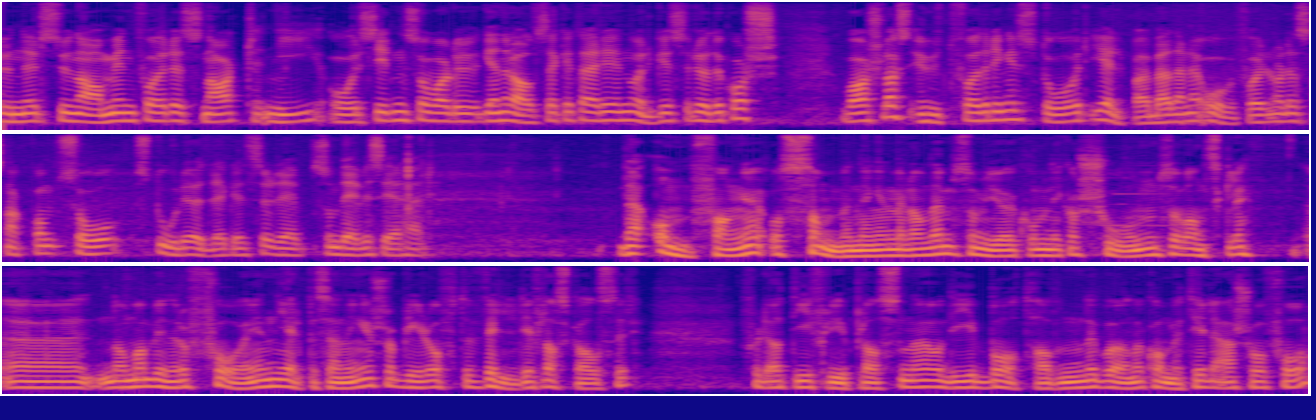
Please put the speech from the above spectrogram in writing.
under tsunamien for snart ni år siden så var du generalsekretær i Norges Røde Kors. Hva slags utfordringer står hjelpearbeiderne overfor når det er snakk om så store ødeleggelser som det vi ser her? Det er omfanget og sammenhengen mellom dem som gjør kommunikasjonen så vanskelig. Eh, når man begynner å få inn hjelpesendinger, så blir det ofte veldig flaskehalser. Fordi at de flyplassene og de båthavnene det går an å komme til, er så få.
